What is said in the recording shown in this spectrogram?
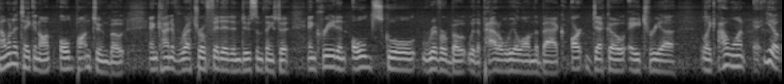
I want to take an old pontoon boat and kind of retrofit it and do some things to it and create an old school river boat with a paddle wheel on the back, Art Deco atria. Like I want, you know,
